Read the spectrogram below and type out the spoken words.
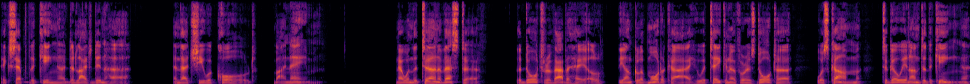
except the king delighted in her, and that she were called by name. Now when the turn of Esther, the daughter of Abihail, the uncle of Mordecai, who had taken her for his daughter, was come to go in unto the king,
